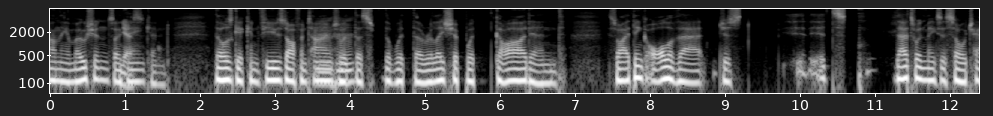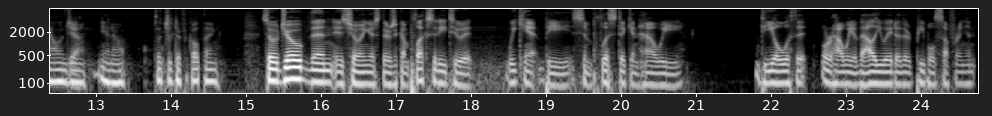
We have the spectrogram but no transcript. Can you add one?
on the emotions. I Yes. think, and those get confused oftentimes Mhm. with the, the with the relationship with God, and so I think all of that just it, it's that's what makes it so challenging. You know, such a difficult thing. So Job then is showing us there's a complexity to it. We can't be simplistic in how we deal with it or how we evaluate other people's suffering and,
